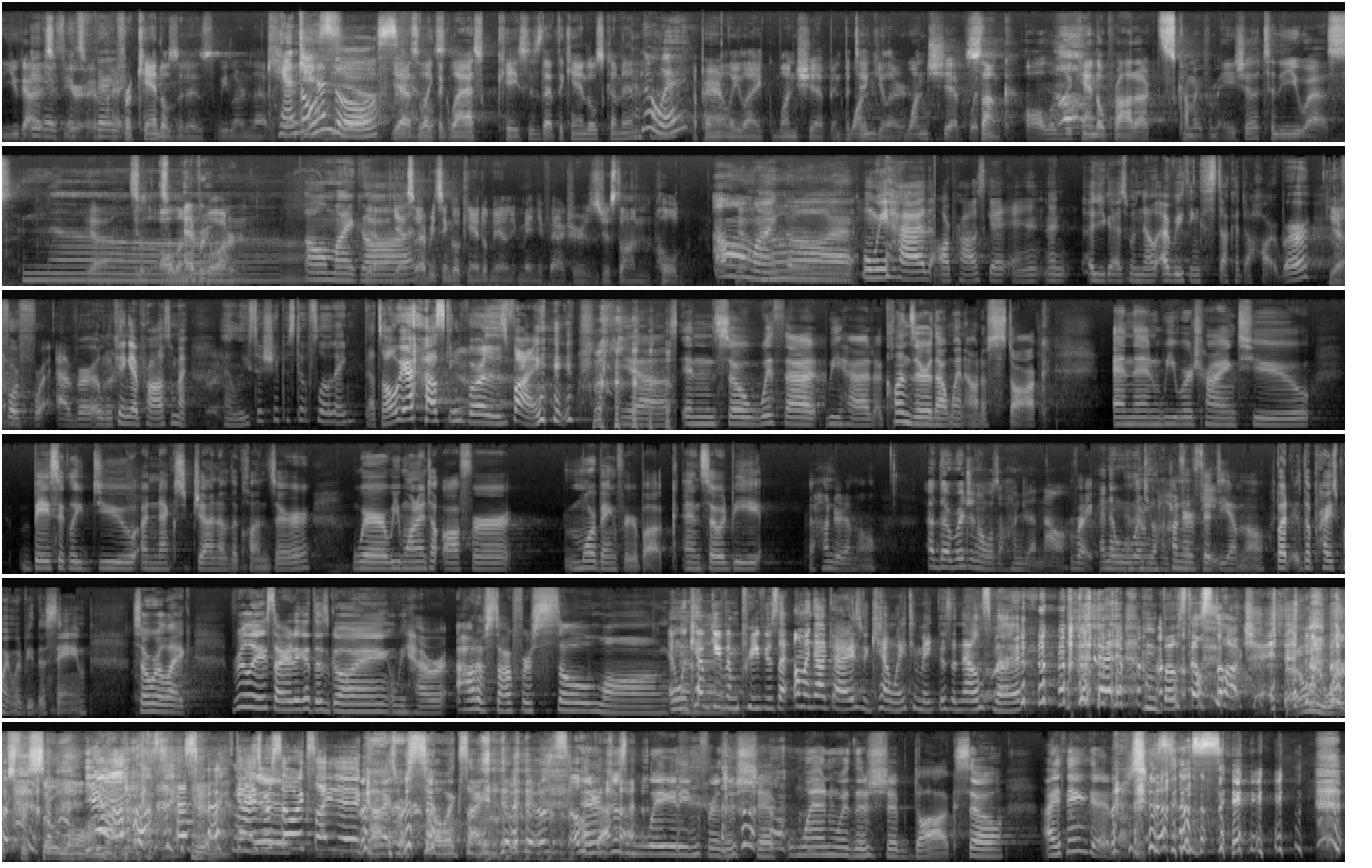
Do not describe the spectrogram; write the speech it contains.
you guys is, if you're okay. For candles, it is. We learned that. Candles? candles. Yeah, so like the glass cases that the candles come in. No way. Apparently, like one ship in particular. one, ship with Sunk. all of the candle products coming from Asia to the U.S. No. Yeah, so, all underwater. everyone. Oh my god. Yeah, so every single candle man- manufacturer is just on hold. Oh my oh. god. When we had our products get in, and as you guys will know, everything's stuck at the harbor Yeah. for forever, and we couldn't get products. I'm like, at least the ship is still floating. That's all we are asking for. It's fine. yeah. And so with that, we had a cleanser that went out of stock. And then we were trying to basically do a next gen of the cleanser where we wanted to offer more bang for your buck. And so it'd be 100 ml. Uh, the original was 100 ml. Right. And then we went to 150. 150 ml. But the price point would be the same. So we're like, really excited to get this going. We have were out of stock for so long. And we kept then- giving previews like, oh my god, guys, we can't wait to make this announcement. Both still stock shit. That only works for so long. Yeah. Guys, we're so excited. Guys, we're so excited. it was so and bad. we're just waiting for the ship. When would the ship dock? So I think it's just insane.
